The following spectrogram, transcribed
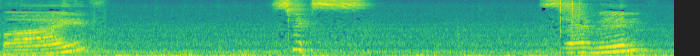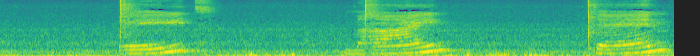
five, six, seven, eight, nine, ten,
